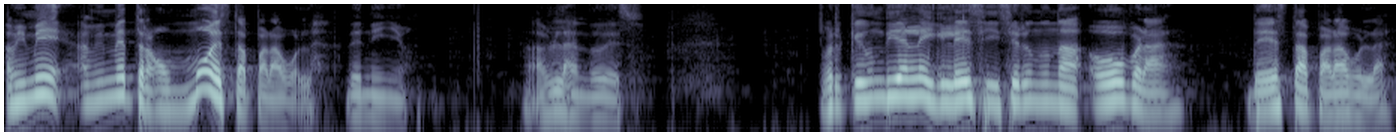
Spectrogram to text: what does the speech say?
A mí, me, a mí me traumó esta parábola de niño, hablando de eso. Porque un día en la iglesia hicieron una obra de esta parábola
